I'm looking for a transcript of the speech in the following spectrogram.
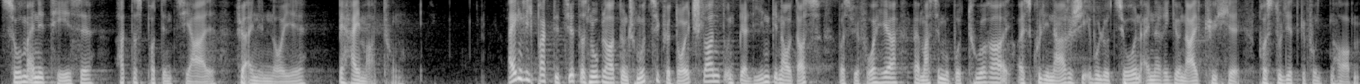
so meine These, hat das Potenzial für eine neue Beheimatung. Eigentlich praktiziert das Nobelhart und Schmutzig für Deutschland und Berlin genau das, was wir vorher bei Massimo Bottura als kulinarische Evolution einer Regionalküche postuliert gefunden haben.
